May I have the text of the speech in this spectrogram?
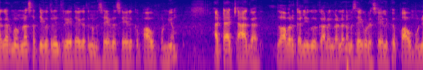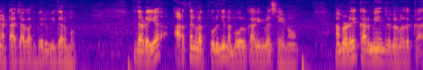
அகர்மம்னா சத்தியகுத்திரையும் திரேதாயகத்தை நம்ம செய்கிற செயலுக்கு பாவ புண்ணியம் அட்டாச் ஆகாது. துவாபர கலியுக காலங்களில் நம்ம செய்யக்கூடிய செயலுக்கு பாவ புண்ணியம் அட்டாச் ஆகும் அது பேர் விகர்மம். இதோடைய அர்த்தங்களை புரிஞ்சு நம்ம ஒரு காரியங்களை செய்யணும். நம்மளுடைய கர்மேந்திரங்கள் வந்து க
